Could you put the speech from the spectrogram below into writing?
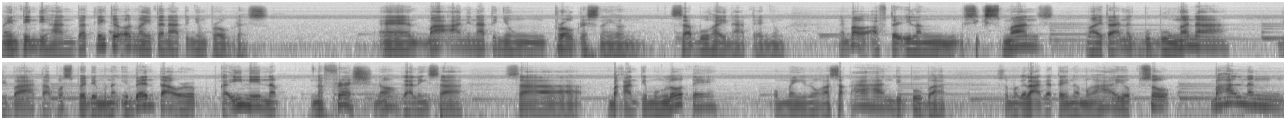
maintindihan, but later on, makita natin yung progress. And maaani natin yung progress na yon sa buhay natin. Yung, halimbawa, after ilang six months, makita na nagbubunga na, di ba? Tapos pwede mo nang ibenta or kainin na, na fresh, no? Galing sa sa bakante mong lote o mayroong kasakahan, di po ba? So mag-alaga tayo ng mga hayop. So, bahal ng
